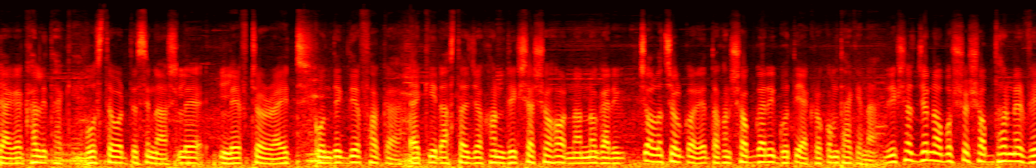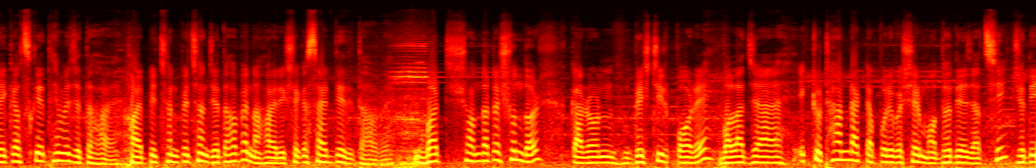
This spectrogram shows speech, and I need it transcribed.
জায়গা খালি থাকে। বুঝতে পারতেছি না আসলে লেফট ও রাইট কোন দিক দিয়ে ফাঁকা। একই রাস্তায় যখন রিক্সা সহ অন্যান্য গাড়ি চলাচল করে, তখন সব গাড়ির গতি একরকম থাকে না। রিক্সার জন্য অবশ্য সব ধরনের ভেহিকেলসকে থেমে যেতে হয়। হয় পিছন পিছন যেতে হবে, না হয় রিক্সাকে সাইড দিয়ে দিতে হবে। বাট সন্ধ্যাটা সুন্দর, কারণ বৃষ্টির পরে বলা যায় একটু ঠান্ডা একটা পরিবেশের মধ্য দিয়ে যাচ্ছি। যদি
